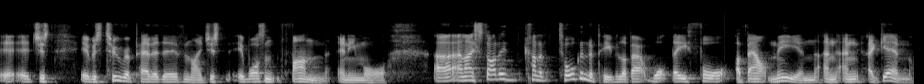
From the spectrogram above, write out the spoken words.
it. it. just it was too repetitive, and I just it wasn't fun anymore. Uh, and I started kind of talking to people about what they thought about me, and and and again,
